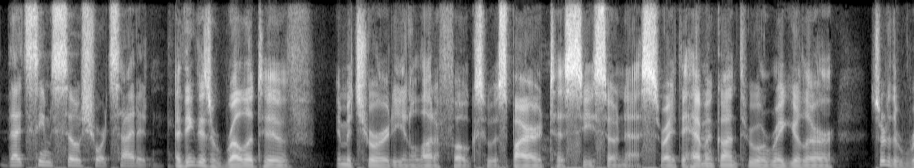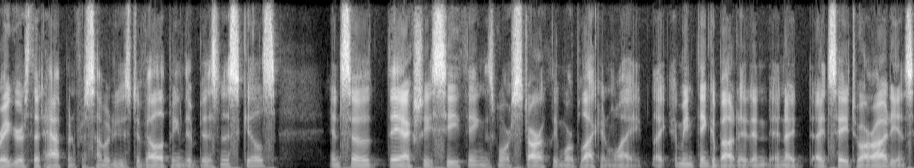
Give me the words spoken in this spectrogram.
That seems so short sighted. I think there's a relative immaturity in a lot of folks who aspire to CISO-ness, right? They haven't gone through a regular sort of the rigors that happen for somebody who's developing their business skills. And so they actually see things more starkly, more black and white. Like, I mean, think about it. And, and I'd, I'd say to our audience,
